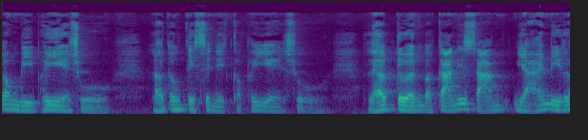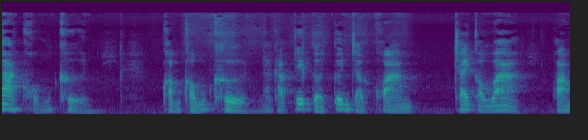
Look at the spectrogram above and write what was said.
ต้องมีพระเยซู เราต้องติดสนิทกับพระเยซู แล้วเตือนประการที่สามอย่าให้มีรากขมขื่นความขมขื่นนะครับที่เกิดขึ้นจากความใช้คำว่า ความ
